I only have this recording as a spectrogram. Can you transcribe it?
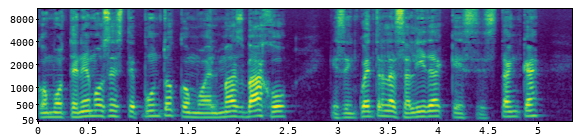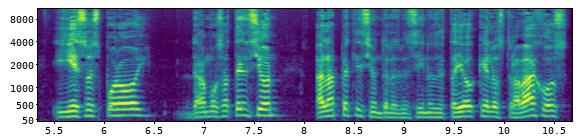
como tenemos este punto como el más bajo que se encuentra en la salida que se estanca y eso es por hoy damos atención a la petición de los vecinos detalló que los trabajos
